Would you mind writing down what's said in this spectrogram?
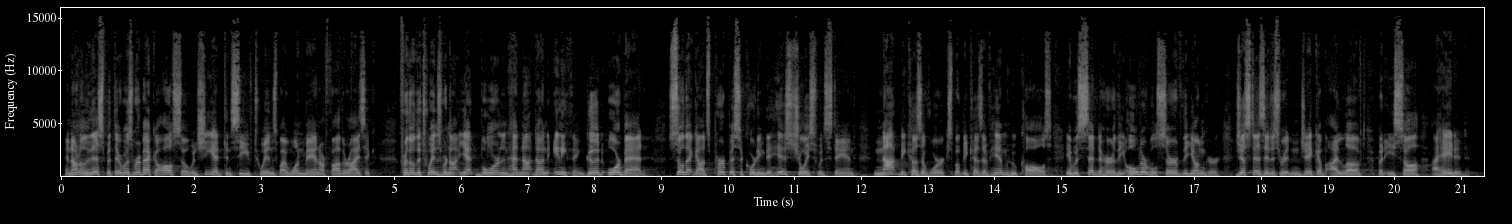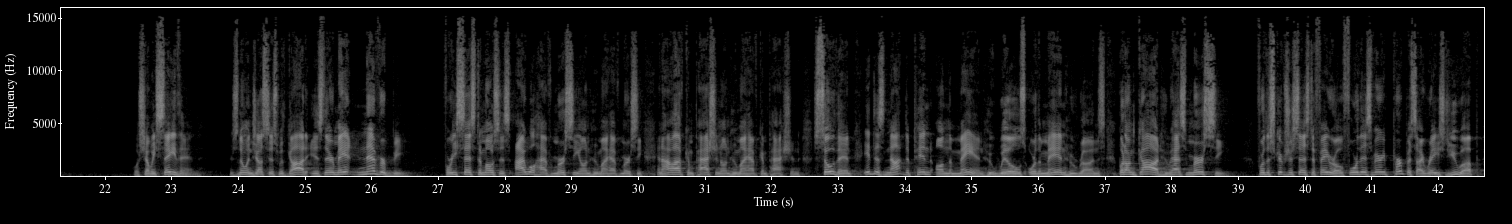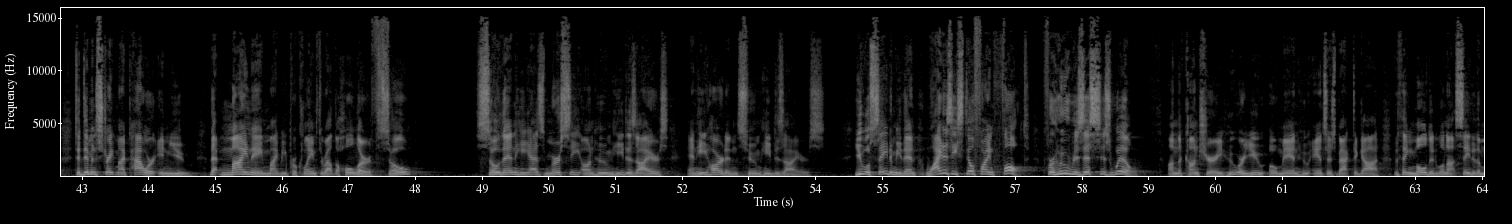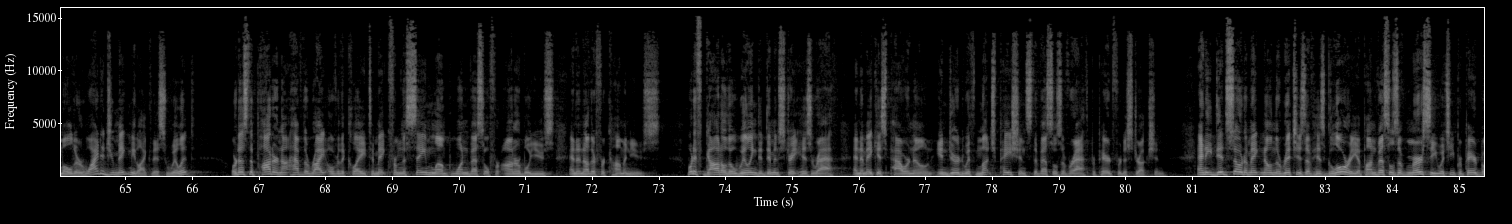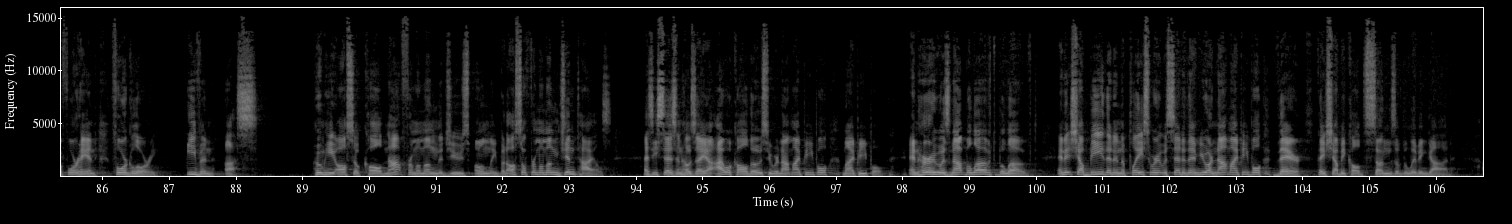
And not only this, but there was Rebekah also, when she had conceived twins by one man, our father Isaac. For though the twins were not yet born and had not done anything, good or bad, so that God's purpose according to his choice would stand, not because of works, but because of him who calls, it was said to her, The older will serve the younger, just as it is written, Jacob I loved, but Esau I hated. What shall we say then? There's no injustice with God, is there? May it never be. For he says to Moses, I will have mercy on whom I have mercy, and I will have compassion on whom I have compassion. So then, it does not depend on the man who wills or the man who runs, but on God who has mercy. For the scripture says to Pharaoh, For this very purpose I raised you up, to demonstrate my power in you, that my name might be proclaimed throughout the whole earth. So, so then he has mercy on whom he desires, and he hardens whom he desires. You will say to me then, Why does he still find fault? For who resists his will? On the contrary, who are you, O man, who answers back to God? The thing molded will not say to the molder, Why did you make me like this? Will it? Or does the potter not have the right over the clay to make from the same lump one vessel for honorable use and another for common use? What if God, although willing to demonstrate his wrath and to make his power known, endured with much patience the vessels of wrath prepared for destruction? And he did so to make known the riches of his glory upon vessels of mercy, which he prepared beforehand for glory, even us, whom he also called, not from among the Jews only, but also from among Gentiles. As he says in Hosea, I will call those who were not my people, my people, and her who was not beloved, beloved. And it shall be that in the place where it was said to them, You are not my people, there they shall be called sons of the living God.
